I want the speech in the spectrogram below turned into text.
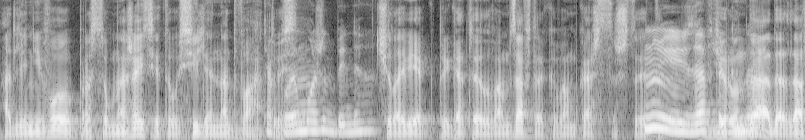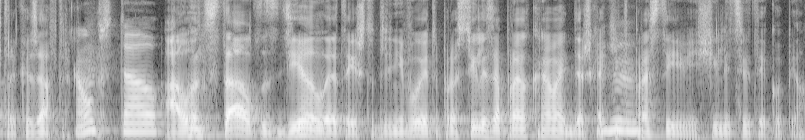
а для него просто умножайте это усилие на два. Такое То есть может быть, да. Человек приготовил вам завтрак, и вам кажется, что ну, это и завтрак, ерунда, да. да, завтрак и завтрак. А он встал. А он встал, сделал это, и что для него это просто... Или заправил кровать даже, какие-то угу. простые вещи, или цветы купил.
